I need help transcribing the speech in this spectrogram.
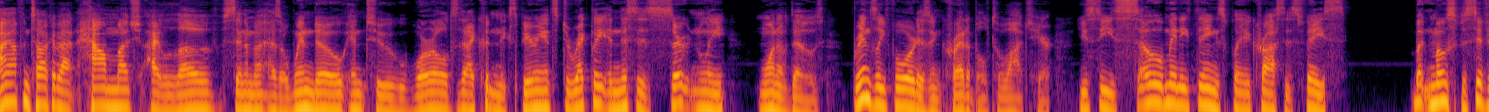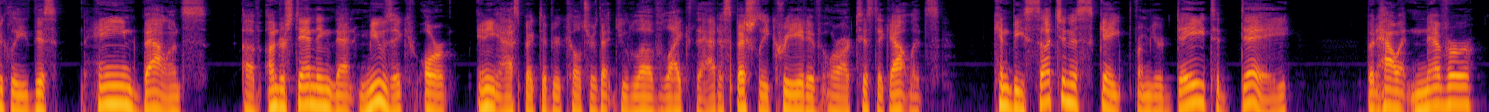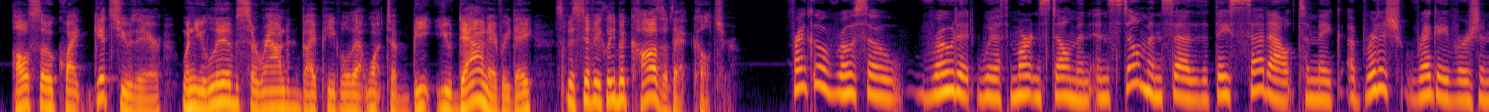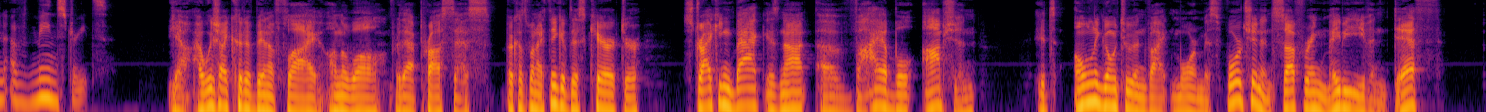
I often talk about how much I love cinema as a window into worlds that I couldn't experience directly, and this is certainly one of those. Brinsley Forde is incredible to watch here. You see so many things play across his face, but most specifically, this pained balance of understanding that music or any aspect of your culture that you love like that, especially creative or artistic outlets, can be such an escape from your day to day, but how it never also quite gets you there when you live surrounded by people that want to beat you down every day, specifically because of that culture. Franco Rosso wrote it with Martin Stellman, and Stellman said that they set out to make a British reggae version of Mean Streets. Yeah, I wish I could have been a fly on the wall for that process because when I think of this character, striking back is not a viable option. It's only going to invite more misfortune and suffering, maybe even death.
